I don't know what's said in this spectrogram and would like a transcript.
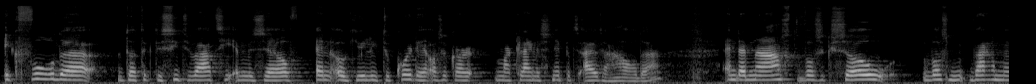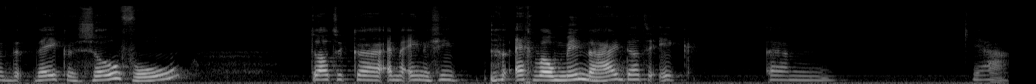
ik voelde dat ik de situatie en mezelf en ook jullie tekort deed als ik er maar kleine snippets uit haalde. En daarnaast was ik zo, was, waren mijn weken zo vol dat ik, uh, en mijn energie echt wel minder, dat ik, um, ja,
